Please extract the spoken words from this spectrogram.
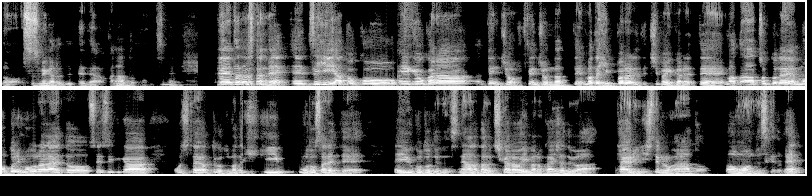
の進め方で出てたのかなと思うんですね。で、田辺さんね、えぜひ、あと、こう、営業から店長、副店長になって、また引っ張られて千葉行かれて、またちょっとね、元に戻らないと成績が落ちたよってことで、また引き戻されて、えいうことでですね、あなたの力を今の会社では頼りにしてるのかなと思うんですけどね。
